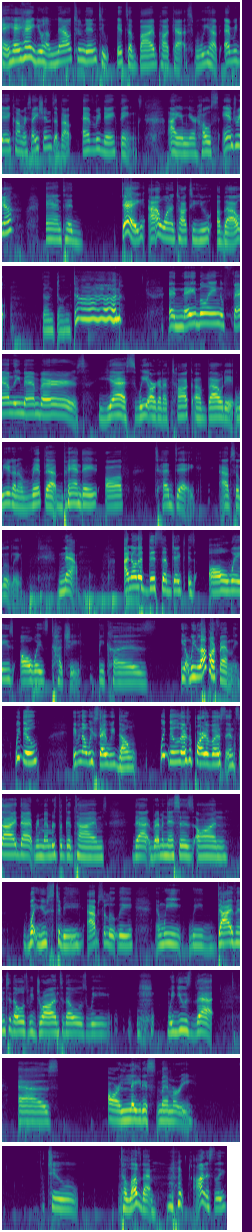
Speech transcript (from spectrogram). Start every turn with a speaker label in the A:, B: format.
A: Hey, hey, hey, you have now tuned in to Issa Vibe podcast. We have everyday conversations about everyday things. I am your host, Andrea, and today I want to talk to you about dun dun dun enabling family members. Yes, we are going to talk about it. We are going to rip that band aid off today. Absolutely. Now, I know that this subject is always, always touchy because, you know, we love our family. We do. Even though we say we don't, we do. There's a part of us inside that remembers the good times, that reminisces on what used to be absolutely and we we dive into those we draw into those we we use that as our latest memory to to love them. Honestly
